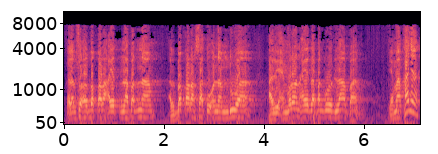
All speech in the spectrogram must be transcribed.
Dalam surah Al-Baqarah ayat 86, Al-Baqarah 162, Ali Imran ayat 88. Ya makanya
